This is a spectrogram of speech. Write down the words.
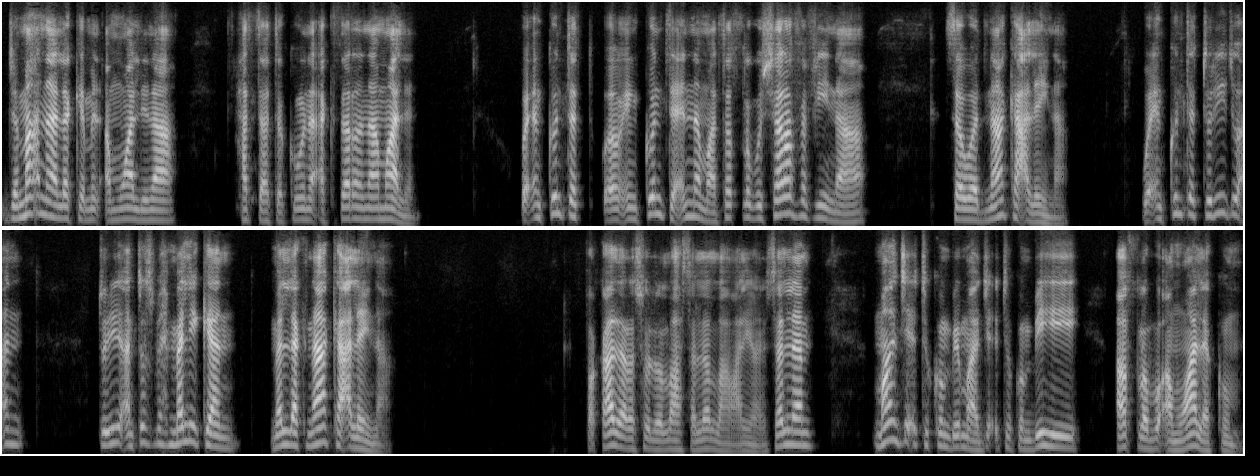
جمعنا لك من أموالنا حتى تكون أكثرنا مالا. وإن كنت وإن كنت إنما تطلب الشرف فينا سودناك علينا. وإن كنت تريد أن تريد أن تصبح ملكا ملكناك علينا. فقال رسول الله صلى الله عليه وسلم ما جئتكم بما جئتكم به أطلب أموالكم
